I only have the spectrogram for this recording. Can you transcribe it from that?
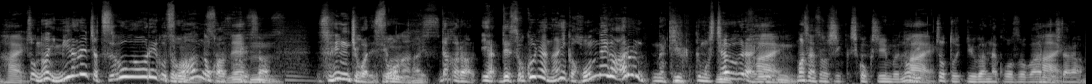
はい。そう何？見られちゃ都合が悪いことがあるのかっていうさ選挙がですよ。だからいやでそこには何か本音があるな気もしちゃうぐらい、まさにその四四国新聞はい。のちょっと歪んだ構造があるとしたら、は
